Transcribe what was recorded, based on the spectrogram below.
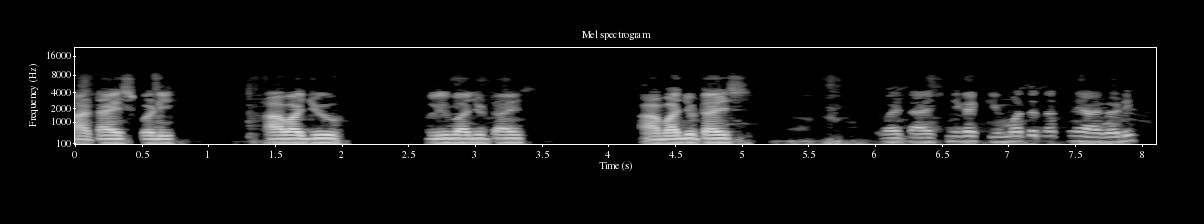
આ ટાઈલ્સ પડી. આ બાજુ, ઓલી બાજુ ટાઈલ્સ. આ બાજુ ટાઈલ્સ. ભાઈ ટાઇલ્સની કઈ કિંમત જ નથી આગળ.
